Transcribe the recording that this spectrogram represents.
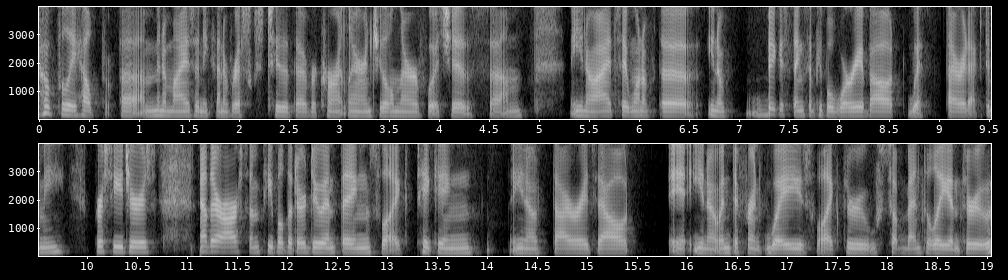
hopefully help uh, minimize any kind of risks to the recurrent laryngeal nerve, which is um, you know I'd say one of the you know biggest things that people worry about with thyroidectomy procedures. Now there are some people that are doing things like taking you know thyroids out you know, in different ways, like through submentally and through,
